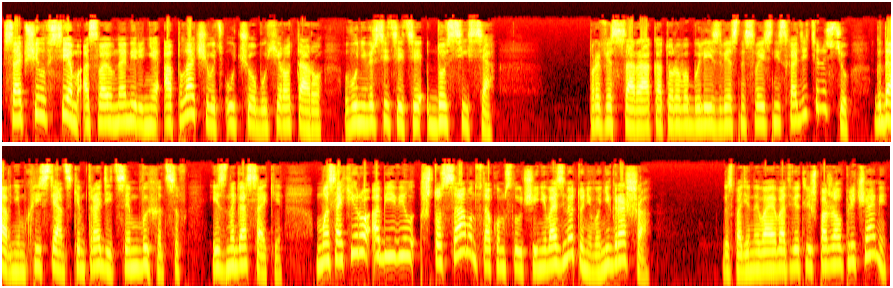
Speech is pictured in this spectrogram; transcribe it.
сообщил всем о своем намерении оплачивать учебу Хиротаро в университете Досися, профессора которого были известны своей снисходительностью к давним христианским традициям выходцев из Нагасаки, Масахиро объявил, что сам он в таком случае не возьмет у него ни гроша. Господин Ивай в ответ лишь пожал плечами,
